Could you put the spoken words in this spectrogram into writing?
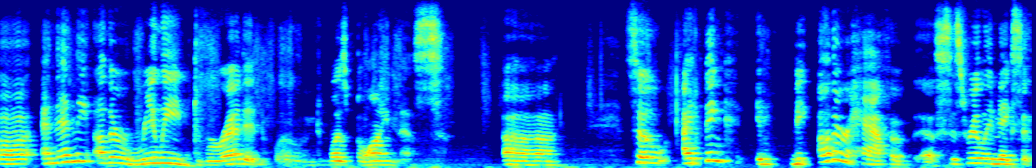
Uh, and then the other really dreaded wound was blindness. Uh, so I think the other half of this, this really makes it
